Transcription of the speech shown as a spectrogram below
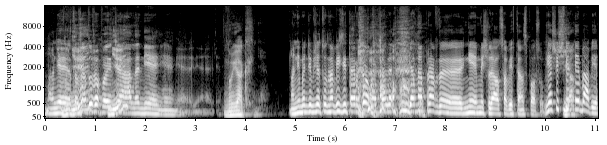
No nie, No to nie? za dużo powiedziane. Nie, nie, nie, nie. nie. No jak nie? No nie będziemy się tu na wizji targować, ale ja naprawdę nie myślę o sobie w ten sposób. Ja się świetnie Ja- Mhm. bawię.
